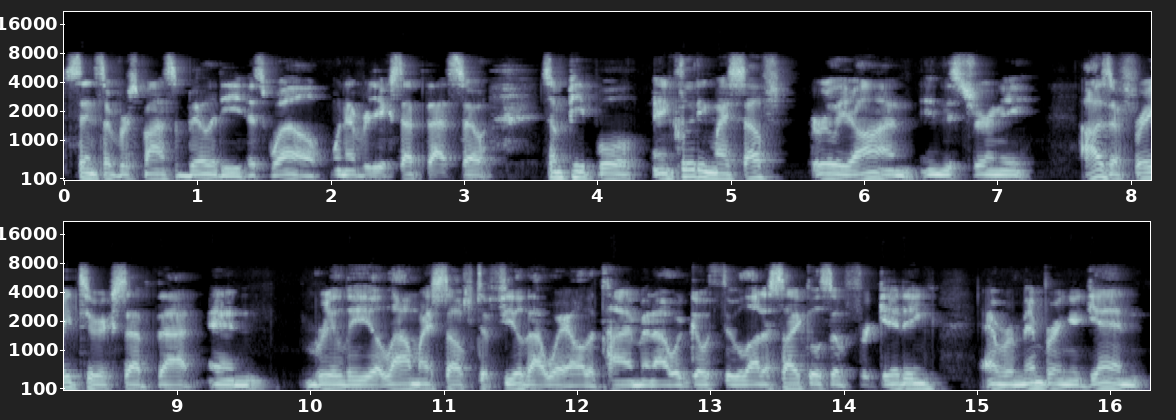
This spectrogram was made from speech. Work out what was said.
sense of responsibility as well whenever you accept that. So some people, including myself early on in this journey, I was afraid to accept that and really allow myself to feel that way all the time. And I would go through a lot of cycles of forgetting and remembering again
